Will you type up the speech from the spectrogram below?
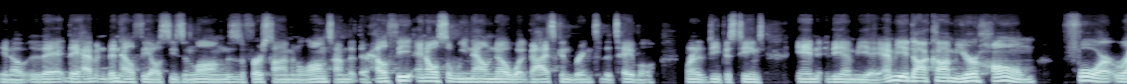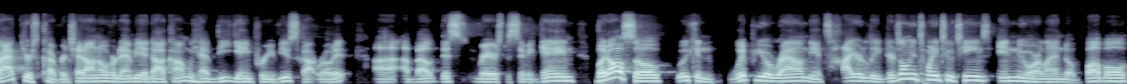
you know, they they haven't been healthy all season long. This is the first time in a long time that they're healthy, and also we now know what guys can bring to the table one of the deepest teams in the NBA. NBA.com, your home for Raptors coverage. Head on over to NBA.com. We have the game preview. Scott wrote it uh, about this very specific game, but also we can whip you around the entire league. There's only 22 teams in New Orlando bubble.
